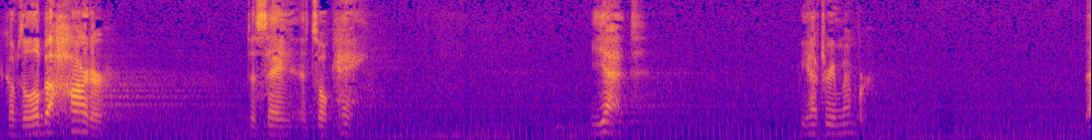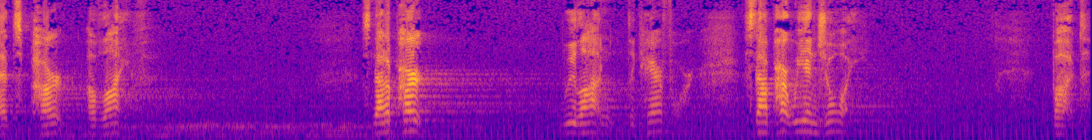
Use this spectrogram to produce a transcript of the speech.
becomes a little bit harder to say it's okay. Yet, we have to remember that's part of life. It's not a part we want to care for. It's not a part we enjoy. But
